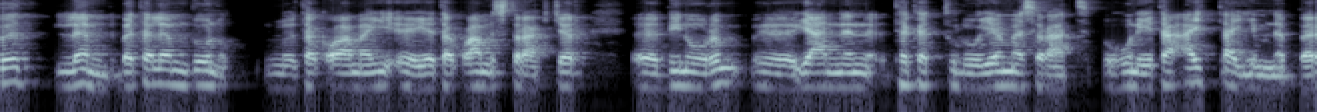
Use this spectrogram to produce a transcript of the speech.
በለምድ በተለምዶ ነው። ተቋማዊ የተቋም structure ቢኖርም ያንን ተከትሎ የመስራት ሁኔታ አይታይም ነበረ።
